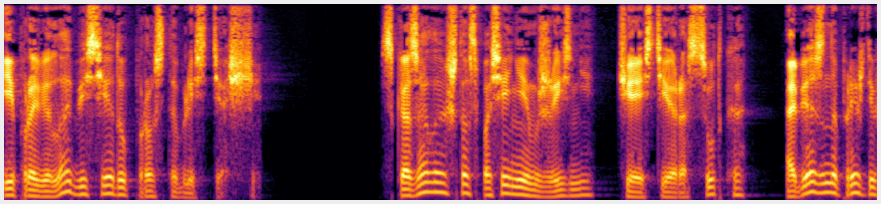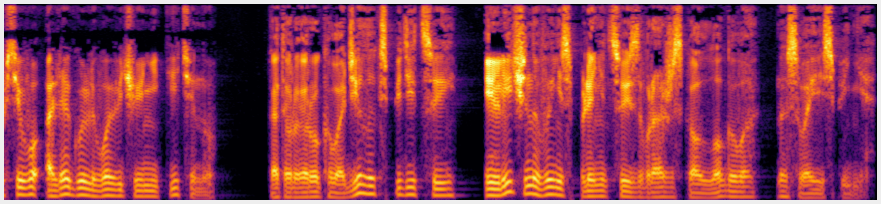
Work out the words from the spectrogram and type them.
и провела беседу просто блестяще. Сказала, что спасением жизни, чести и рассудка обязана прежде всего Олегу Львовичу Никитину, который руководил экспедицией и лично вынес пленницу из вражеского логова на своей спине.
